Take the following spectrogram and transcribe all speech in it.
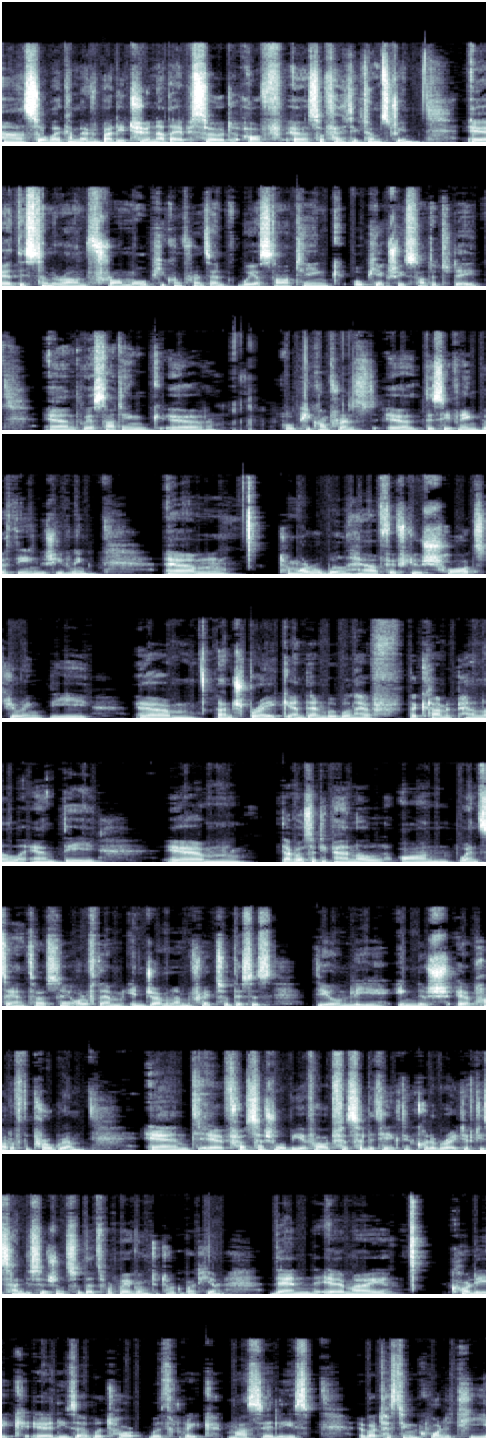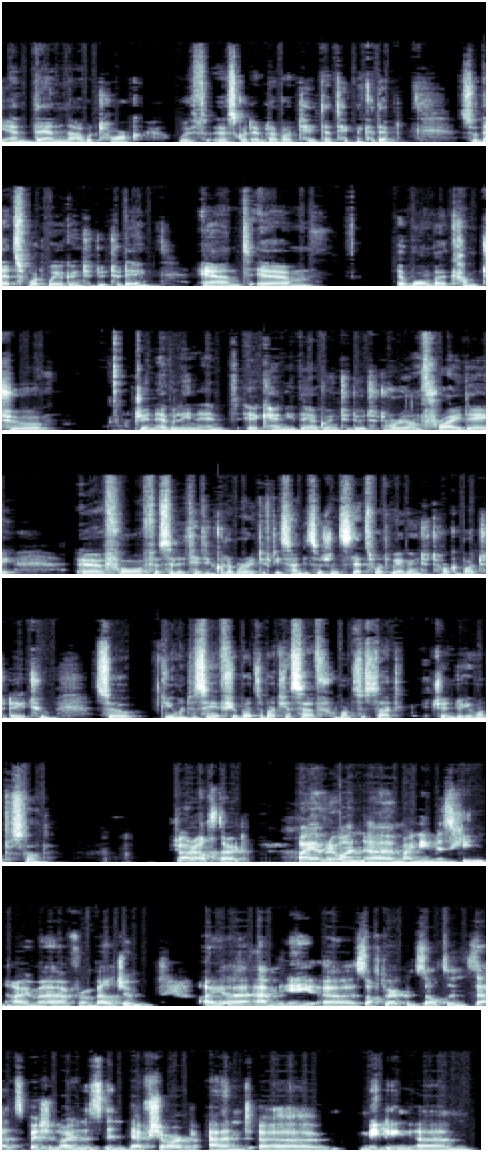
Uh, so welcome everybody to another episode of uh, Software Stream. Uh, this time around from OP conference and we are starting, OP actually started today and we are starting uh, OP conference uh, this evening with the English evening. Um, tomorrow we'll have a few shorts during the um, lunch break and then we will have the climate panel and the um, diversity panel on Wednesday and Thursday, all of them in German, I'm afraid. So this is the only English uh, part of the program. And uh, first session will be about facilitating the collaborative design decisions. So that's what we're going to talk about here. Then uh, my colleague uh, Lisa will talk with Rik Marselis about testing quality. And then I will talk with uh, Scott Ambler about data technical debt. So that's what we are going to do today. And um, a warm welcome to Gien, Evelyn, and uh, Kenny. They are going to do a tutorial on Friday uh, for facilitating collaborative design decisions. That's what we are going to talk about today too. So, do you want to say a few words about yourself? Who wants to start? Gien, do you want to start? Sure, I'll start. Hi everyone, uh, my name is Gien. I'm uh, from Belgium. I uh, am a uh, software consultant that specializes in F sharp and uh, making um,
